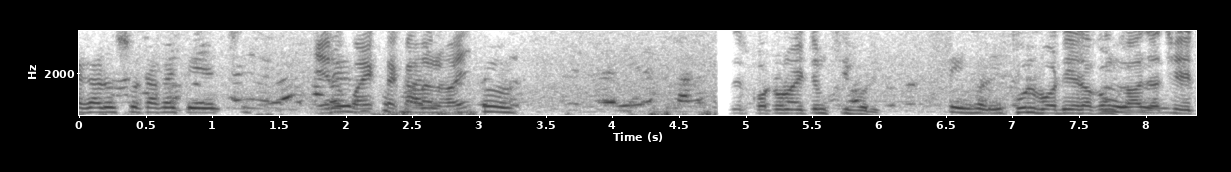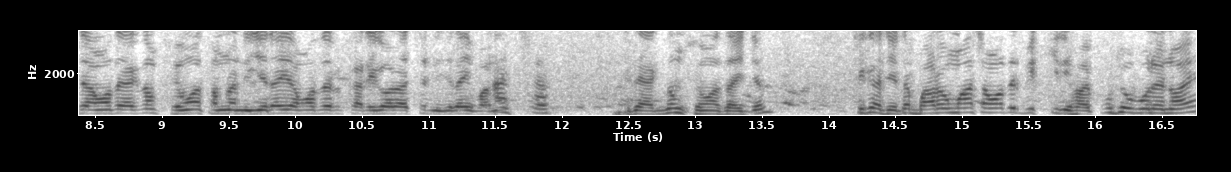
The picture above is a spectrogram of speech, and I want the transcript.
এগারোশো টাকায় পেয়ে যাচ্ছ। এরও কয়েকটা কালার হয়। হুম। কটন আইটেম সিভরি শ্রীহরি। ফুল বডি এরকম কাজ আছে। এটা আমাদের একদম ফেমাস আমরা নিজেরাই আমাদের কারিগর আছে নিজেরাই বানাই। আচ্ছা। এটা একদম ফেমাস আইটেম ঠিক আছে এটা বারো মাস আমাদের বিক্রি হয়। পুজো বলে নয়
